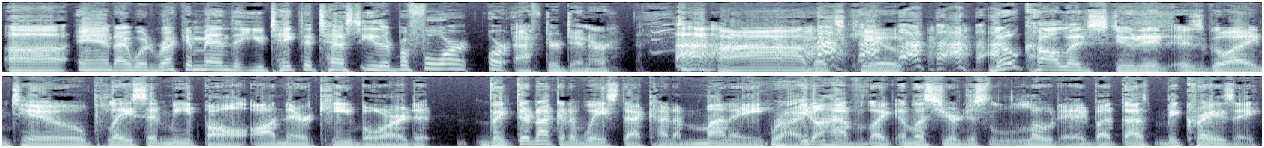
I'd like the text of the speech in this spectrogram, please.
uh, and I would recommend that you take the test either before or after dinner. ah, that's cute. no college student is going to place a meatball on their keyboard. Like they're not going to waste that kind of money. Right. You don't have like unless you're just loaded, but that'd be crazy.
